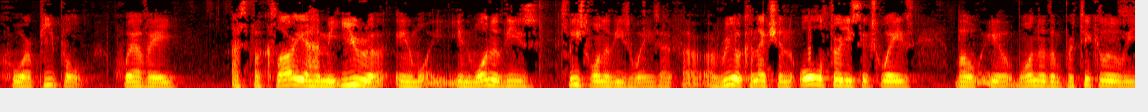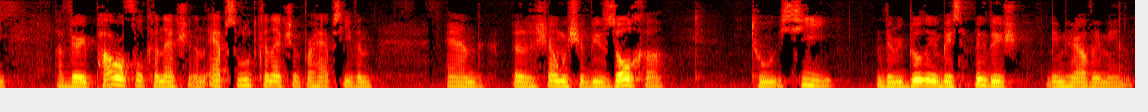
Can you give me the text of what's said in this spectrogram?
who are people who have a Aspaklaria Hami'ira in, in one of these, at least one of these ways, a, a, a real connection, all 36 ways, but one of them particularly a very powerful connection, an absolute connection perhaps even, and uh, as Hashem we should be Zocha to see the rebuilding of Beis HaMikdash, Bimhirav Amen.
